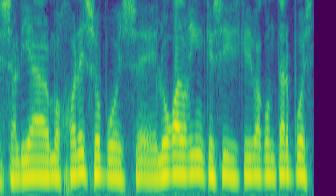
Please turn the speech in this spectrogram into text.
salía a lo mejor eso, pues luego alguien que sí que iba a contar pues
